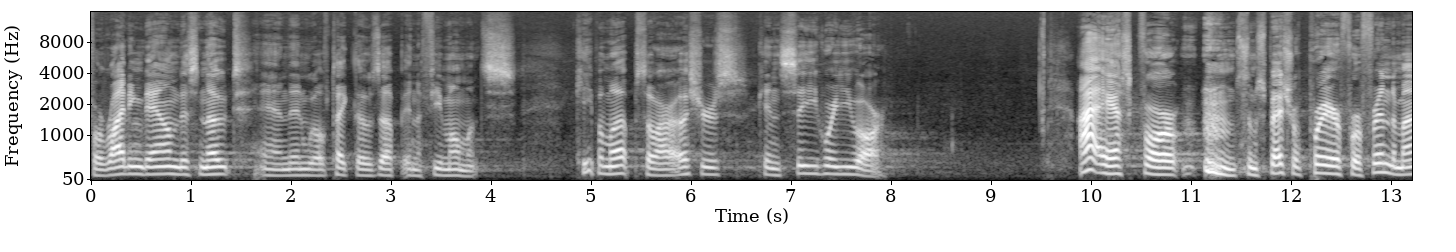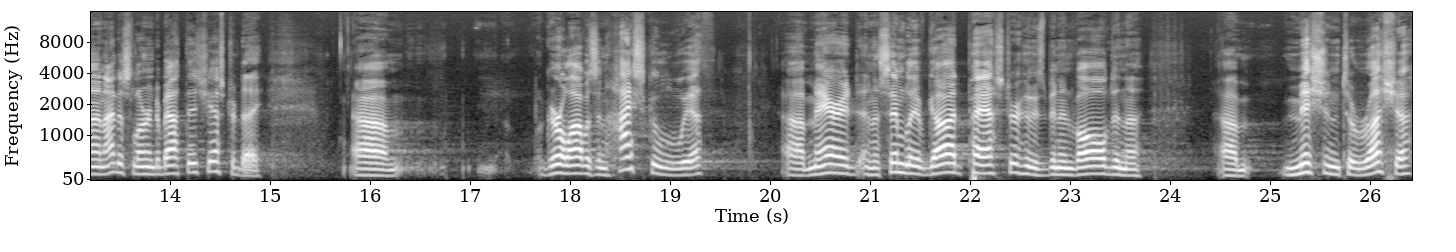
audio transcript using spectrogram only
for writing down this note, and then we'll take those up in a few moments. Keep them up so our ushers can see where you are. I asked for some special prayer for a friend of mine. I just learned about this yesterday. Um, a girl I was in high school with uh, married an Assembly of God pastor who's been involved in a um, mission to Russia,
